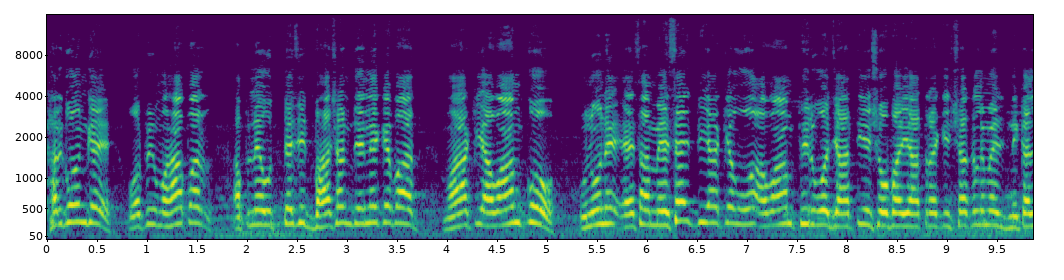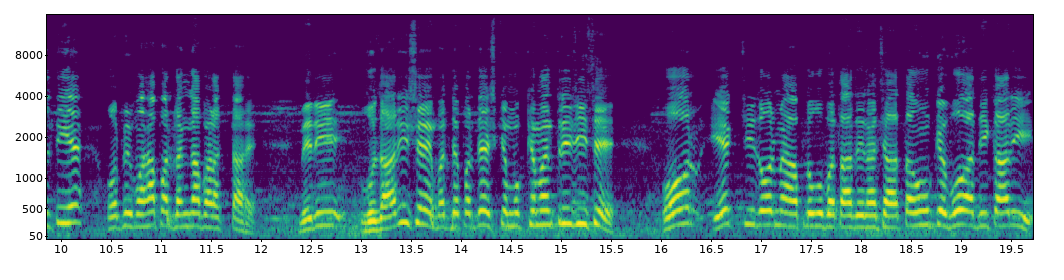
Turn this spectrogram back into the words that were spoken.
खरगोन गए? और फिर वहाँ पर अपने उत्तेजित भाषण देने के बाद वहाँ की आवाम को उन्होंने ऐसा मैसेज दिया कि वो आवाम, फिर वो जाती है शोभा यात्रा की शक्ल में निकलती है और फिर वहाँ पर दंगा भड़कता है। मेरी गुजारिश है मध्य प्रदेश के मुख्यमंत्री जी से, और एक चीज़ और मैं आप लोगों को बता देना चाहता हूँ कि वो अधिकारी,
